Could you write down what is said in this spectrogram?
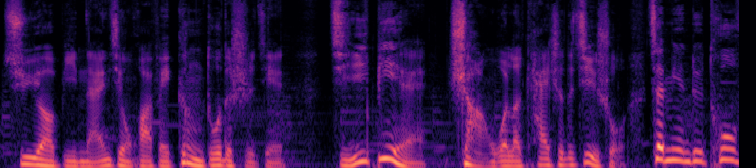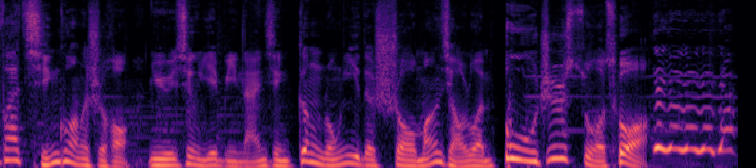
需要比男性花费更多的时间。即便掌握了开车的技术，在面对突发情况的时候，女性也比男性更容易的手忙脚乱、不知所措。呀呀呀呀呀！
